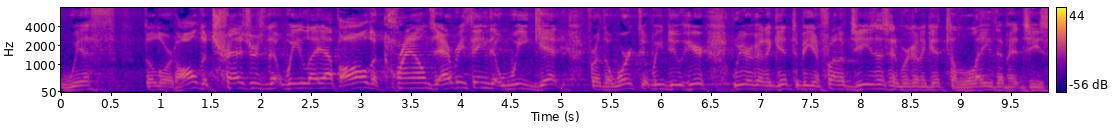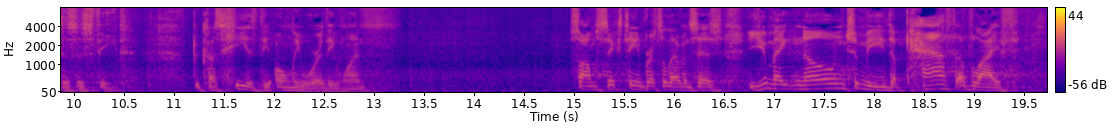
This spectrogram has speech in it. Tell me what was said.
with the Lord. All the treasures that we lay up, all the crowns, everything that we get for the work that we do here, we are going to get to be in front of Jesus and we're going to get to lay them at Jesus' feet because he is the only worthy one. Psalm 16, verse 11 says, You make known to me the path of life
